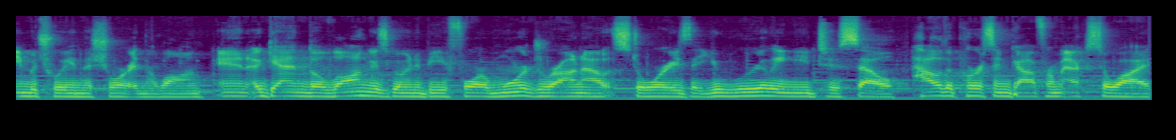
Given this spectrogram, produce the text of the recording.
in between the short and the long. And again, the long is going to be for more drawn out stories that you really need to sell. How the person got from X to Y,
